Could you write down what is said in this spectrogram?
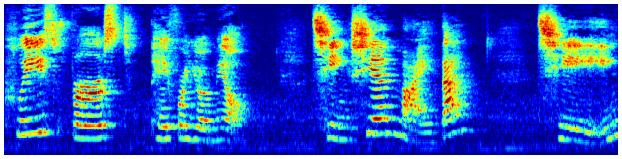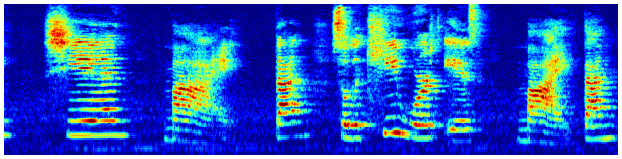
Please first pay for your meal. 请先买单.请先买单. So the key word is 买单.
